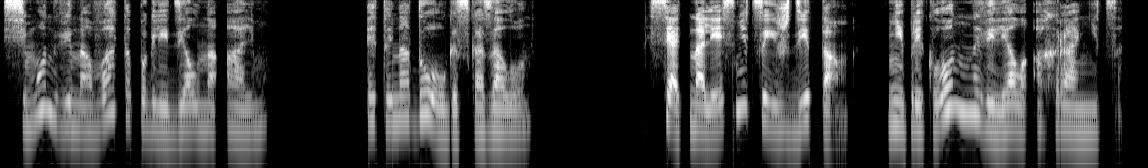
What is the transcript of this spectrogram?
Симон виновато поглядел на Альму. «Это надолго», — сказал он. «Сядь на лестнице и жди там», — непреклонно велела охранница.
